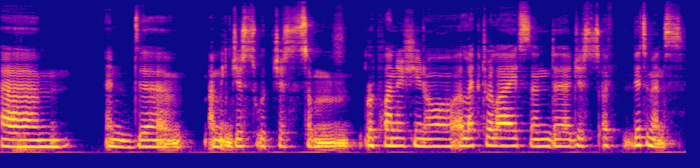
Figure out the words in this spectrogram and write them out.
Um, and, um, I mean, just with just some replenish, you know, electrolytes and uh, just uh, vitamins.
